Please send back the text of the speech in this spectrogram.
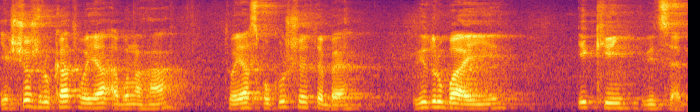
Якщо ж рука твоя або нога твоя спокушує тебе, відрубай її і кинь від себе.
